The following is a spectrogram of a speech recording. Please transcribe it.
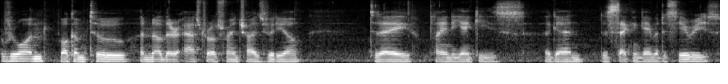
everyone welcome to another astros franchise video. Today playing the yankees again the second game of the series.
